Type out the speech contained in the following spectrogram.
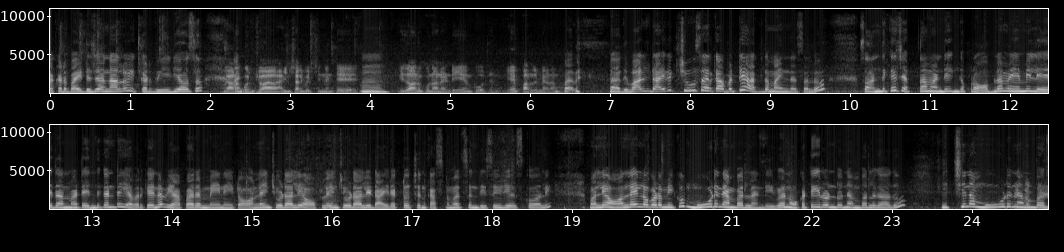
అక్కడ బయట జనాలు ఇక్కడ వీడియోస్. కొంచెం ఐదు నిమిషాలు పెట్టిందంటే ఏదో అనుకున్నానండి ఏం కోతుంది ఏం పర్లేదు మేడం. అది వాళ్ళు డైరెక్ట్ చూసారు కాబట్టి అర్థమైంది అసలు. సో అందుకే చెప్తామండి ఇంకా ప్రాబ్లం ఏమీ లేదనమాట ఎందుకంటే ఎవరికైనా వ్యాపారం మెయిన్ ఇటు ఆన్లైన్ చూడాలి ఆఫ్లైన్ చూడాలి డైరెక్ట్ వచ్చిన కస్టమర్స్ని రిసీవ్ చేసుకోవాలి. మళ్ళీ ఆన్లైన్లో కూడా మీకు మూడు నెంబర్లు అండి. ఈవెన్ ఒకటి రెండు నెంబర్లు కాదు. ఇచ్చిన మూడు నెంబర్స్.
